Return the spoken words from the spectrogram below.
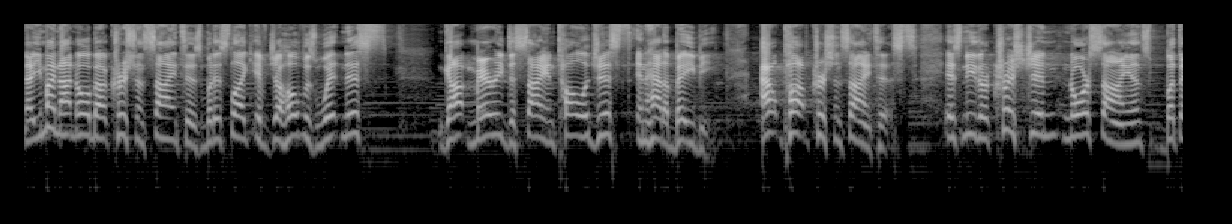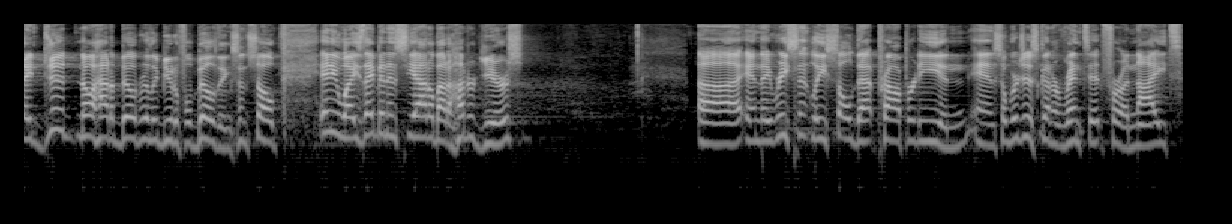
Now, you might not know about Christian scientists, but it's like if Jehovah's Witness got married to Scientologists and had a baby. Out pop Christian scientists. It's neither Christian nor science, but they did know how to build really beautiful buildings. And so, anyways, they've been in Seattle about 100 years. Uh, and they recently sold that property, and, and so we're just going to rent it for a night.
